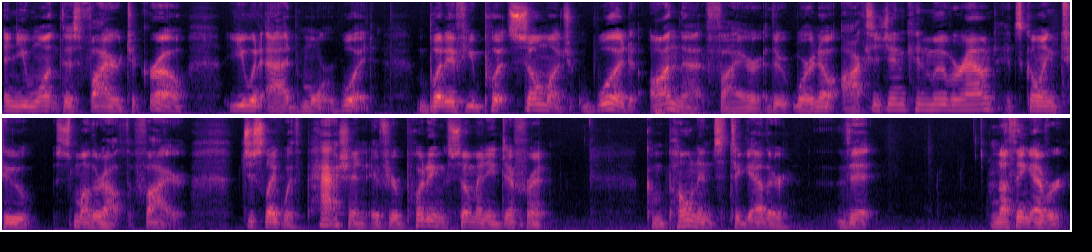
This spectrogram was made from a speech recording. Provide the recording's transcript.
and you want this fire to grow, you would add more wood. But if you put so much wood on that fire there, where no oxygen can move around, it's going to smother out the fire. Just like with passion, if you're putting so many different components together that nothing ever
